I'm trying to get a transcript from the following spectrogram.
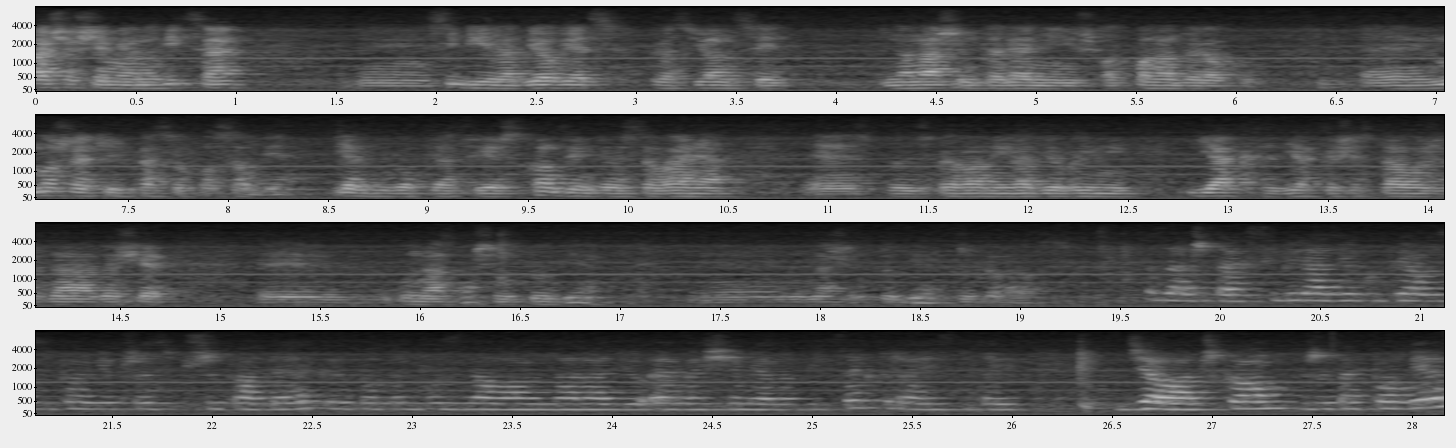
Asia Siemianowice, y, CB radiowiec pracujący na naszym terenie już od ponad roku. Y, Może kilka słów o sobie. Jak długo pracujesz? Skąd zainteresowania y, sp- sprawami radiowymi? Jak, jak to się stało, że znalazłeś się u nas w naszym klubie, w naszym klubie House? To znaczy tak, CB Radio kupiłam zupełnie przez przypadek. Potem poznałam na radiu Ewę Siemianowice, która jest tutaj działaczką, że tak powiem.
